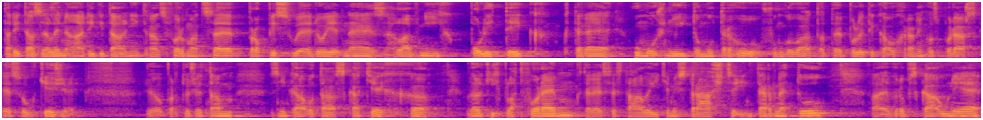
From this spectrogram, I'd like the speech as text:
tady ta zelená digitální transformace propisuje do jedné z hlavních politik, které umožňují tomu trhu fungovat, a to je politika ochrany hospodářské soutěže. Že jo, protože tam vzniká otázka těch velkých platform, které se stávají těmi strážci internetu a Evropská unie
